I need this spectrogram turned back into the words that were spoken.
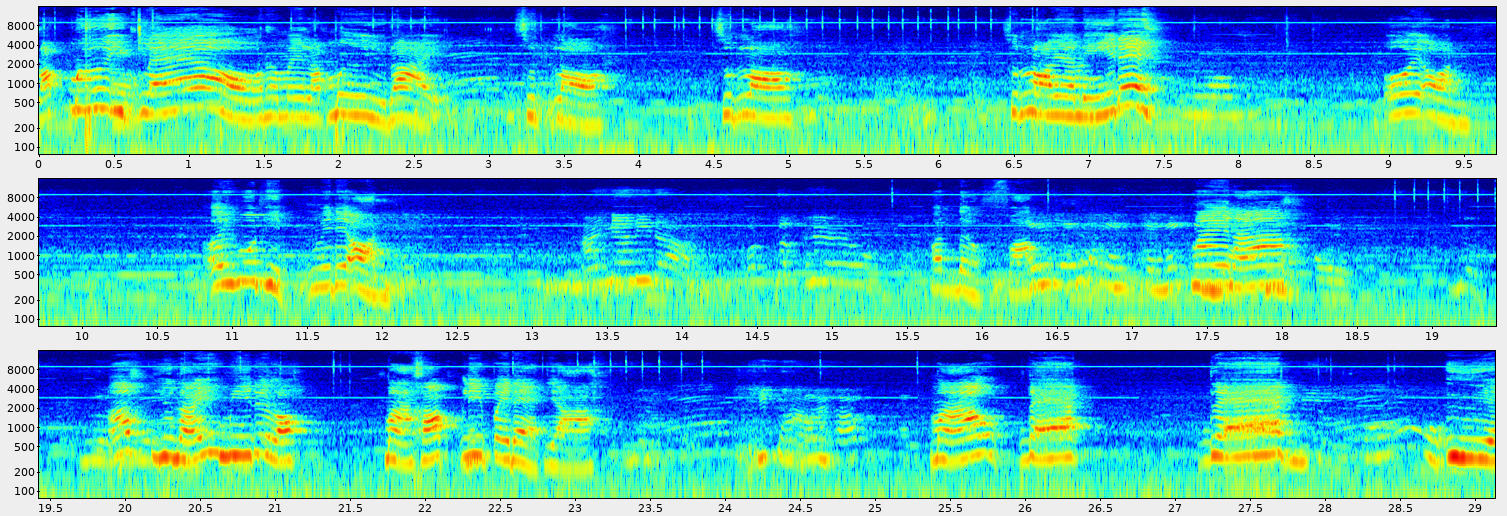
ล็อกมืออีกแล้วทำไมรับมืออยู่ได้ สุดหล่อ สุดหล่อ สุดหล่ออย่างนี้ดิโอ้ยอ่อน เอ้ยพูดผิดไม่ได้อ่อน what the เฮ้ fuck ไม่นะอะอยู่ไหนมีด้วยเหรอ หมาครับ รีบไปแดกยาคิดหายครับหมาแดกเพื่อ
